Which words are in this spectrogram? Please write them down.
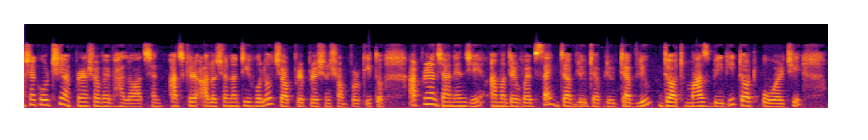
আশা করছি আপনারা সবাই ভালো আছেন। আজকের আলোচনাটি হলো জব প্রিপারেশন সম্পর্কিত। আপনারা জানেন যে আমাদের website W W dot dot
